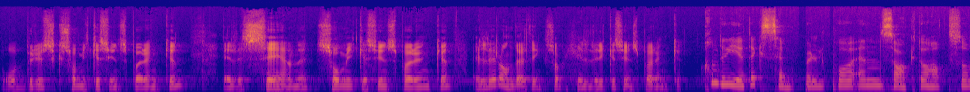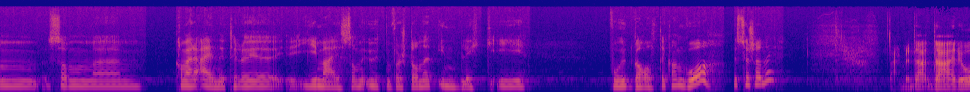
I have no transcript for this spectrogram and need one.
og brusk som ikke syns på røntgen, eller sener som ikke syns på røntgen, eller andre ting som heller ikke syns på røntgen. Kan du gi et eksempel på en sak du har hatt som, som uh, kan være egnet til å gi meg som utenforstående et innblikk i hvor galt det kan gå, hvis du skjønner? Nei, men det, det, er jo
